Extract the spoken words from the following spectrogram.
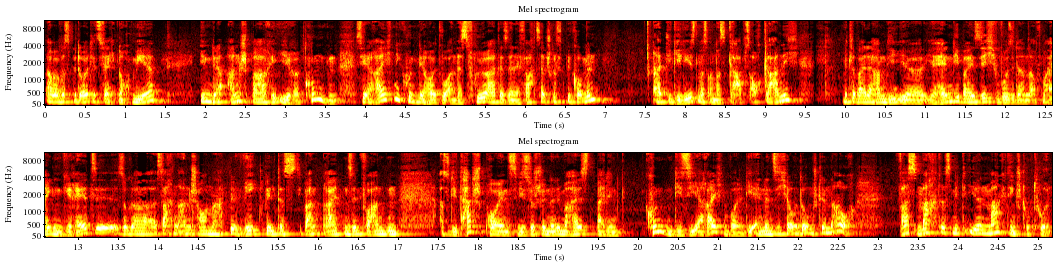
Aber was bedeutet es vielleicht noch mehr? in der Ansprache ihrer Kunden. Sie erreichen die Kunden ja heute woanders. Früher hat er seine Fachzeitschrift bekommen, hat die gelesen, was anderes gab es auch gar nicht. Mittlerweile haben die ihr, ihr Handy bei sich, wo sie dann auf dem eigenen Gerät äh, sogar Sachen anschauen. Man hat Bewegtbild, dass die Bandbreiten sind vorhanden. Also die Touchpoints, wie es so schön dann immer heißt, bei den Kunden, die Sie erreichen wollen, die ändern sich ja unter Umständen auch. Was macht das mit Ihren Marketingstrukturen?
